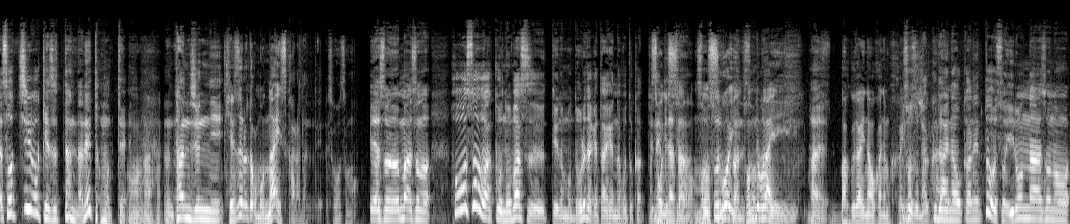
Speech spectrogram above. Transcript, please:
らそっちを削ったんだねと思って。うん、単純に。削るとこもうないですから、だって、そもそも。いや、その、まあ、その、放送枠を伸ばすっていうのもどれだけ大変なことかってね、そうですよ。皆さん。ものすごい、そううことんでもない、はい莫大なお金もかかりますし。そうそう、莫大なお金と、そのいろんな、その、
